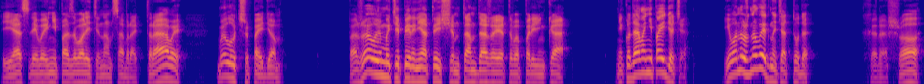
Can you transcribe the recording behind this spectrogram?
Если вы не позволите нам собрать травы, мы лучше пойдем. Пожалуй, мы теперь не отыщем там даже этого паренька. Никуда вы не пойдете. Его нужно выгнать оттуда. Хорошо.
